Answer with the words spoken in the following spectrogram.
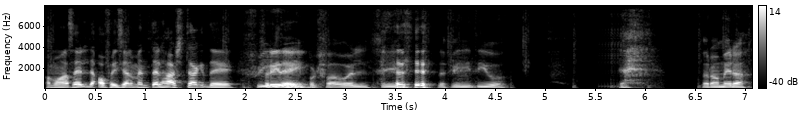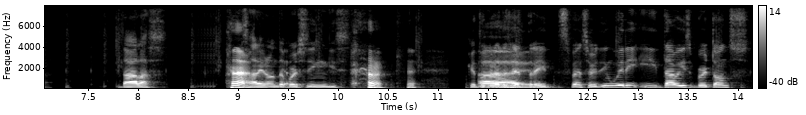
Vamos a hacer oficialmente el hashtag de Free, Free Dame, Dame. por favor. Sí, definitivo. Eh, Pero mira, Dallas. Salieron de Porzingis. ¿Qué tú crees de ese trade? Spencer Dinwiddie y Davis Bertons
